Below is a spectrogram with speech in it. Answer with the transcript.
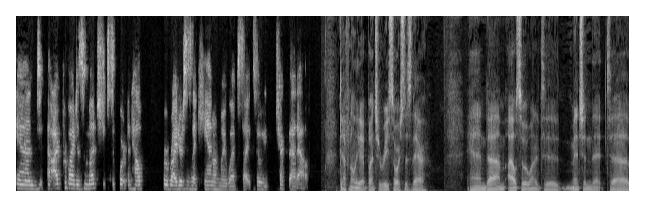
and I provide as much support and help for writers as I can on my website. So check that out. Definitely a bunch of resources there. And um, I also wanted to mention that uh,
